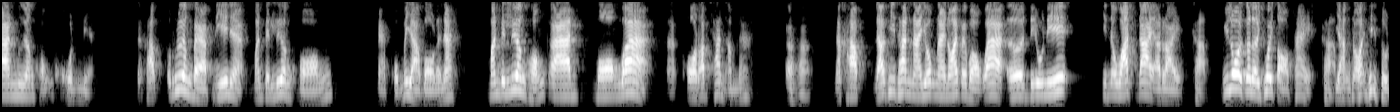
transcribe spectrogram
การเมืองของคนเนี่ยนะครับ เรื่องแบบนี้เนี่ยมันเป็นเรื่องของแหมผมไม่อยากบอกเลยนะ มันเป็นเรื่องของการมองว่าคอร์รัปชันอำนาจอ่าฮะนะครับ แล้วที่ท่านนายกนายน้อยไปบอกว่าเออดีลนี้ชินวัตรได้อะไรครับ วิโรธก็เลยช่วยตอบให้ครับอย่างน้อยที่สุด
